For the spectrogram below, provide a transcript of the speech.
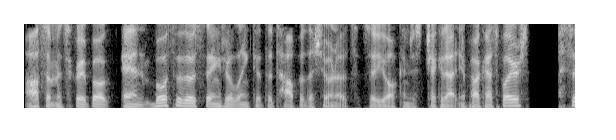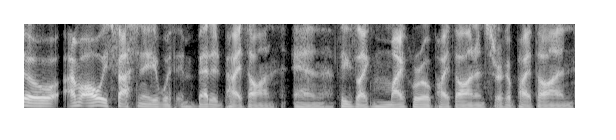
awesome. It's a great book. And both of those things are linked at the top of the show notes. So you all can just check it out in your podcast players. So I'm always fascinated with embedded Python and things like micro Python and circuit Python.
